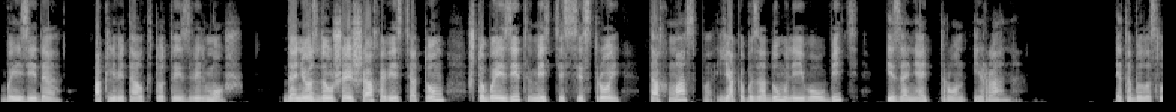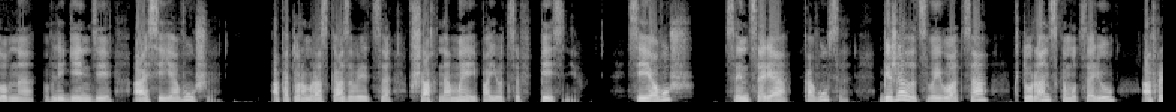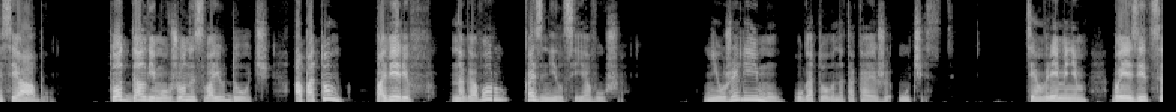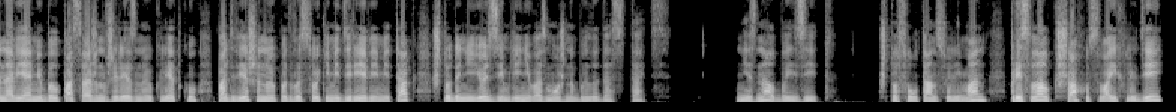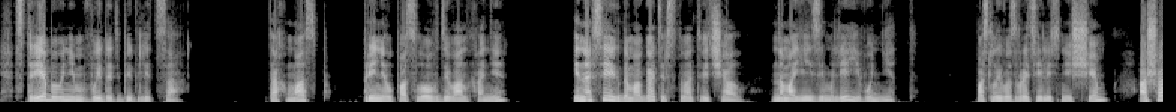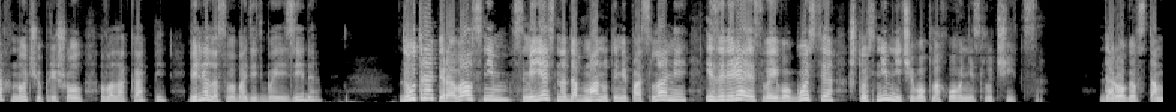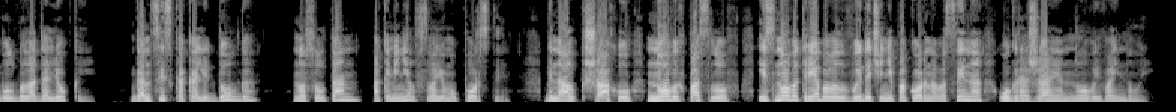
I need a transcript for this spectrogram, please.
Боязида оклеветал кто-то из вельмож. Донес до ушей Шаха весть о том, что Боязид вместе с сестрой Тахмаспа якобы задумали его убить и занять трон Ирана. Это было словно в легенде о Осиявуше, о котором рассказывается в Шахнаме и поется в песнях. Сиявуш, сын царя Кавуса, бежал от своего отца к туранскому царю Афросиабу. Тот дал ему в жены свою дочь, а потом, поверив наговору, казнил Сиявуша. Неужели ему уготована такая же участь? Тем временем Боязид с сыновьями был посажен в железную клетку, подвешенную под высокими деревьями так, что до нее с земли невозможно было достать. Не знал Боязид, что султан Сулейман прислал к шаху своих людей с требованием выдать беглеца. Тахмасп принял послов в диван-хане и на все их домогательства отвечал, на моей земле его нет. Послы возвратились ни с чем, а шах ночью пришел в Алакапи, велел освободить Боязида, до утра пировал с ним, смеясь над обманутыми послами и заверяя своего гостя, что с ним ничего плохого не случится. Дорога в Стамбул была далекой, гонцы скакали долго, но султан окаменел в своем упорстве, гнал к шаху новых послов и снова требовал выдачи непокорного сына, угрожая новой войной.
